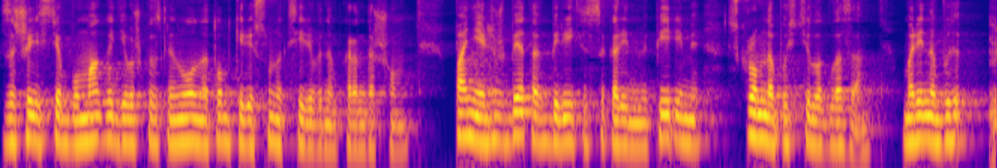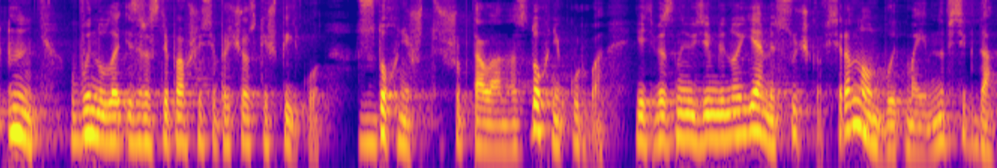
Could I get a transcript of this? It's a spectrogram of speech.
Зашелестев бумагой, девушка взглянула на тонкий рисунок серебряным карандашом. Пани Эльжбета в берете с соколиными перьями скромно опустила глаза. Марина вы... вынула из растрепавшейся прически шпильку. «Сдохни!» – шептала она. «Сдохни, курва! Я тебя знаю в земляной яме, сучка! Все равно он будет моим навсегда!»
